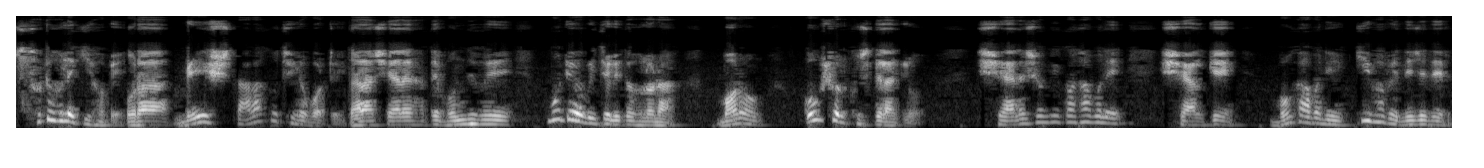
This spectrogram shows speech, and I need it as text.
ছোট হলে কি হবে? ওরা বেশ চালাকও ছিল বটে। তারা শেয়ালের হাতে বন্দী হয়ে মোটেও বিচলিত হলো না বরং কৌশল খুঁজতে লাগল। শেয়ালের সঙ্গে কথা বলে শেয়ালকে বোকা বানিয়ে কীভাবে নিজেদের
